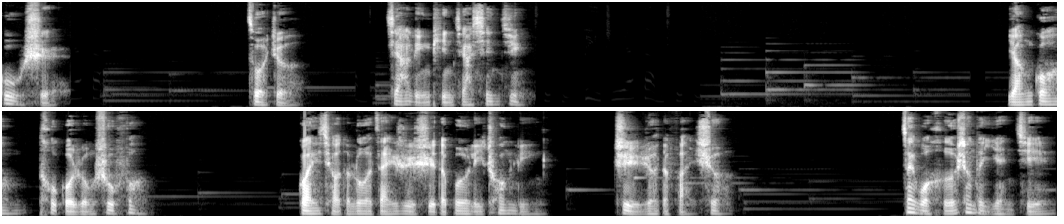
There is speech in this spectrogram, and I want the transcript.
故事，作者：嘉陵平家仙境。阳光透过榕树缝，乖巧的落在日式的玻璃窗棂，炙热的反射，在我合上的眼睫，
